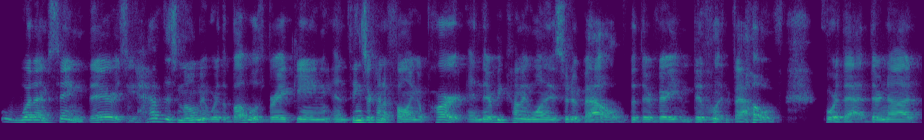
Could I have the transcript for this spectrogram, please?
what I'm saying there is you have this moment where the bubble is breaking and things are kind of falling apart and they're becoming one of these sort of valves, but they're very ambivalent valve for that. They're not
